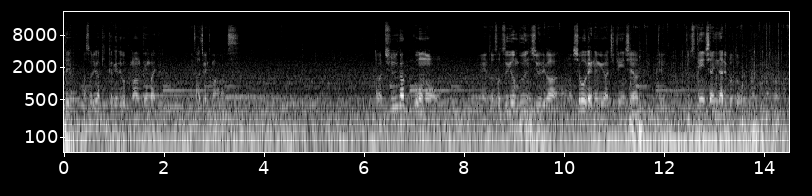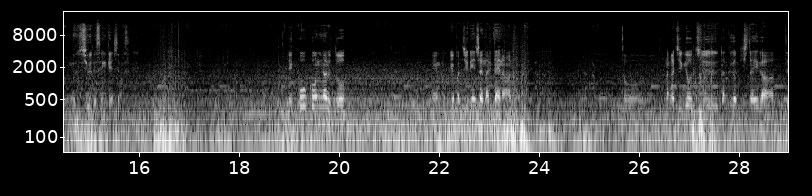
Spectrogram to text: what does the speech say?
て、まあ、それがきっかけで僕マウンテンバイク、えーと始めてますだから中学校の、えー、と卒業文集ではあの将来の夢は自転車って言って自転車になることをあの文集で宣言してます。で高校になるとやっぱやっぱ自転車になりたいなと。思ってか授業中落書きした絵があって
